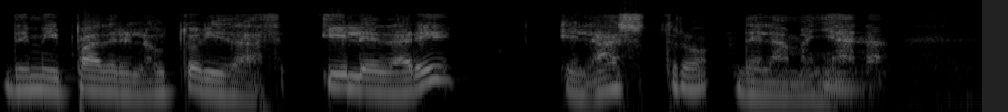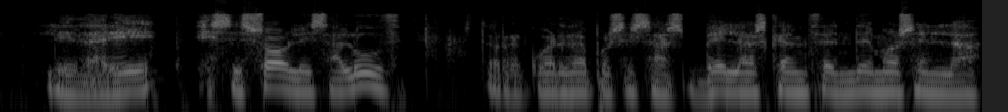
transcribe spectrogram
de mi Padre la autoridad y le daré el astro de la mañana. Le daré ese sol, esa luz. Esto recuerda pues esas velas que encendemos en la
